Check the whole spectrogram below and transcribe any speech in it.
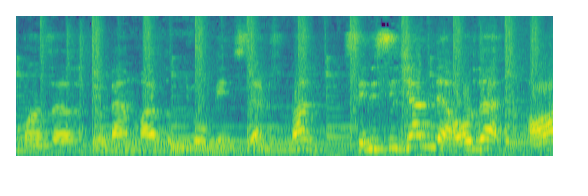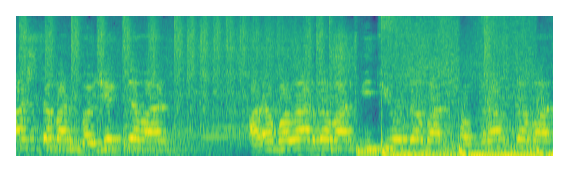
o manzarada diyor ben vardım diyor o beni siler misin? Lan seni sileceğim de orada ağaç da var, böcek de var. Arabalar da var, video da var, fotoğraf da var.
